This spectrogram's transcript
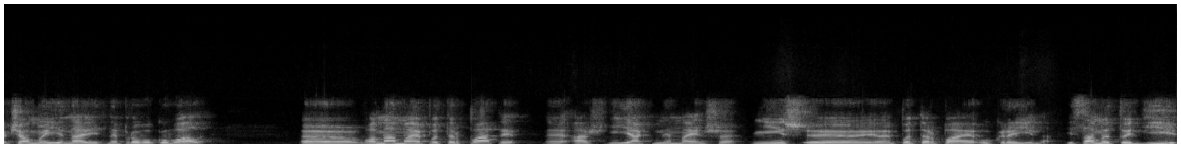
хоча ми її навіть не провокували. Е, вона має потерпати е, аж ніяк не менше, ніж е, потерпає Україна, і саме тоді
